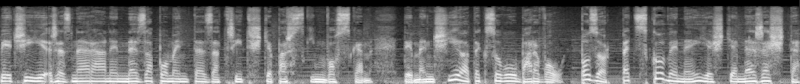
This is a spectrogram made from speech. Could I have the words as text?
Větší řezné rány nezapomeňte zatřít štěpařským voskem, ty menší latexovou barvou. Pozor, peckoviny ještě neřešte.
